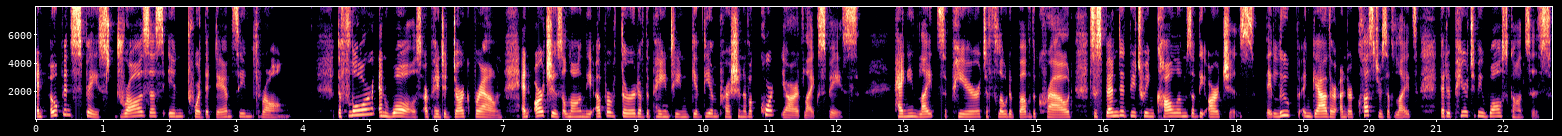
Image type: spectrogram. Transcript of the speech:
an open space draws us in toward the dancing throng. The floor and walls are painted dark brown, and arches along the upper third of the painting give the impression of a courtyard like space. Hanging lights appear to float above the crowd, suspended between columns of the arches. They loop and gather under clusters of lights that appear to be wall sconces.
